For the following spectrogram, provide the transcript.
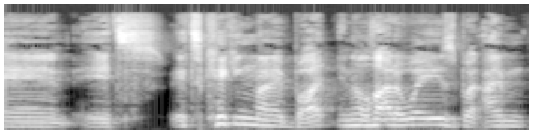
and it's it's kicking my butt in a lot of ways. But I'm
